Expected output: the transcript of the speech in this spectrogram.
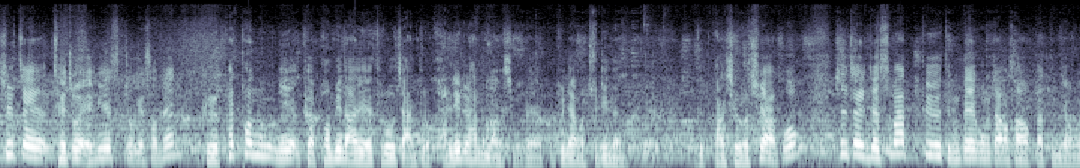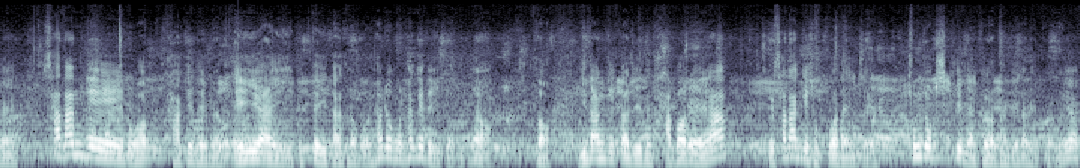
실제 제조 MES 쪽에서는 그 패턴이 그 범위 안에 들어오지 않도록 관리를 하는 방식으로 해요. 그 불량을 줄이는 그 방식으로 취하고 실제 이제 스마트 등대 공장 사업 같은 경우에 4단계로 가게 되면 AI, 빅데이터 그런 걸 활용을 하게 돼 있거든요. 그래서 2단계까지는 가버려야 그 4단계 조건에 이제 충족시키는 그런 단계가 될 거고요.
